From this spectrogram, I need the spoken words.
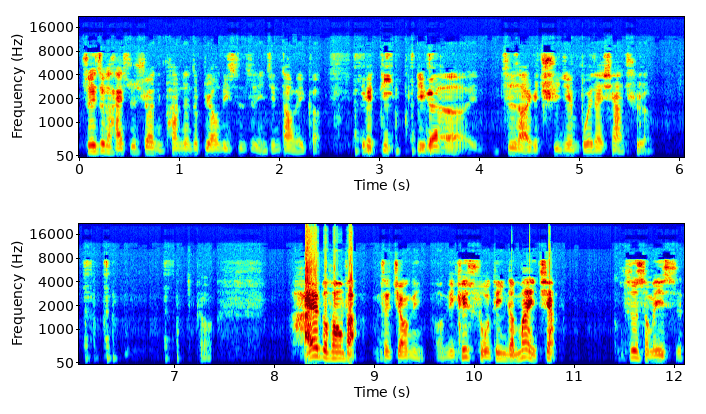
所以这个还是需要你判断这标的是不是已经到了一个一个底，一个至少一个区间不会再下去了。还有个方法再教你哦，你可以锁定一个卖价，这是什么意思？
